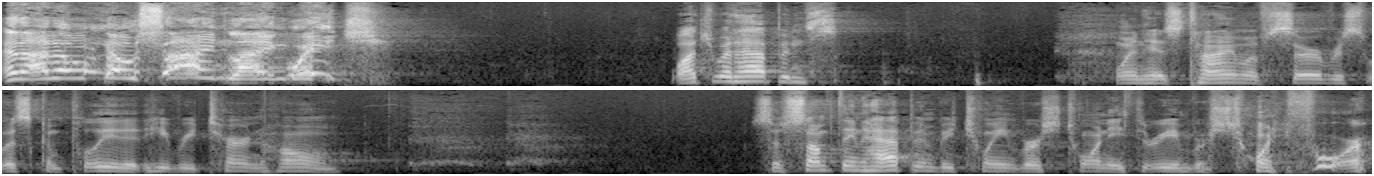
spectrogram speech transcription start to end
And I don't know sign language. Watch what happens. When his time of service was completed, he returned home. So something happened between verse 23 and verse 24.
